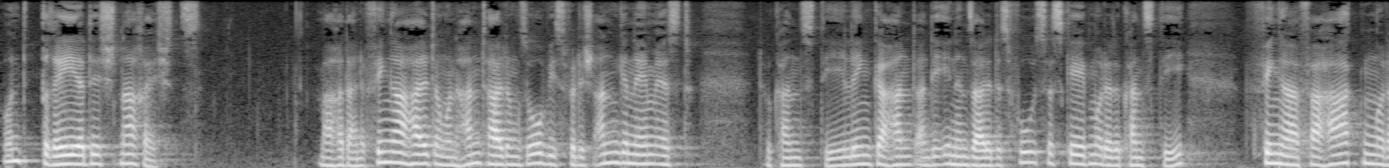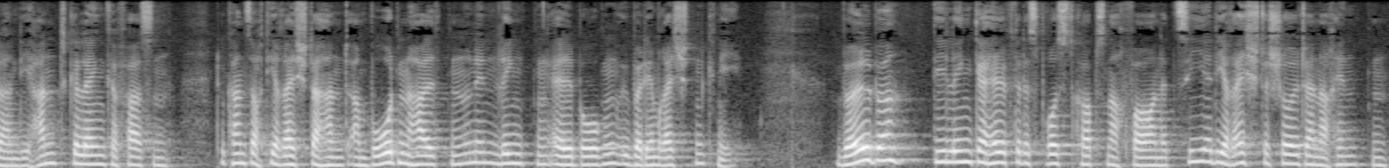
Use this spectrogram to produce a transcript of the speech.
und drehe dich nach rechts. Mache deine Fingerhaltung und Handhaltung so, wie es für dich angenehm ist. Du kannst die linke Hand an die Innenseite des Fußes geben oder du kannst die Finger verhaken oder an die Handgelenke fassen. Du kannst auch die rechte Hand am Boden halten und den linken Ellbogen über dem rechten Knie. Wölbe die linke Hälfte des Brustkorbs nach vorne, ziehe die rechte Schulter nach hinten,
